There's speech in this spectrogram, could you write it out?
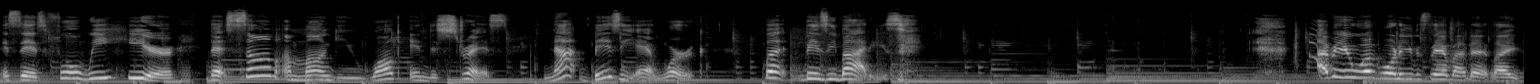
It says, For we hear that some among you walk in distress, not busy at work, but busy bodies. I mean, what more to even say about that? Like,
